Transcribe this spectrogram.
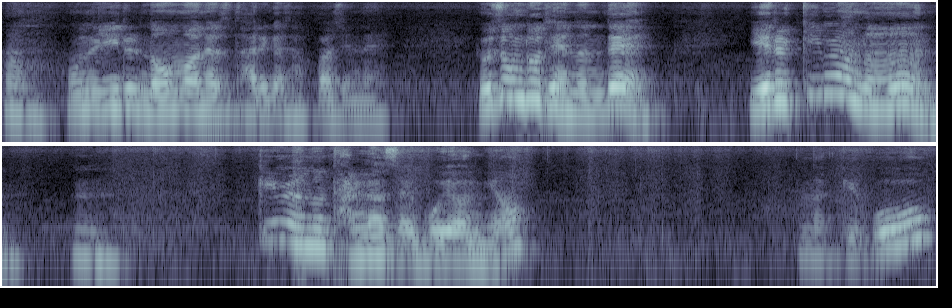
어, 오늘 일을 너무 많이 해서 다리가 자빠지네. 요 정도 되는데 얘를 끼면은 음, 끼면은 달라져요 모양이요. 하나 끼고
